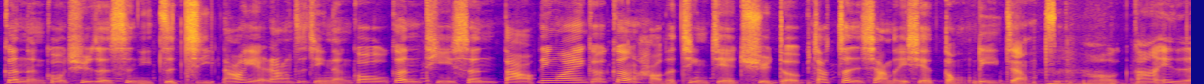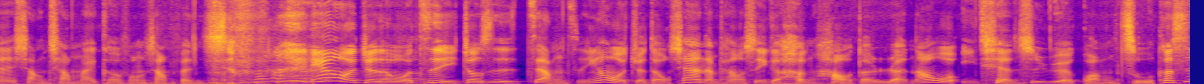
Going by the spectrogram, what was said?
更能够去认识你自己，然后也让自己能够更提升到另外一个更好的境界去的比较正向的一些动力，这样子。然后刚刚一直在想抢麦克风，想分享，因为我觉得我自己就是这样子，因为我觉得我现在男朋友是一个很好的人，然后我以前是月光族，可是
